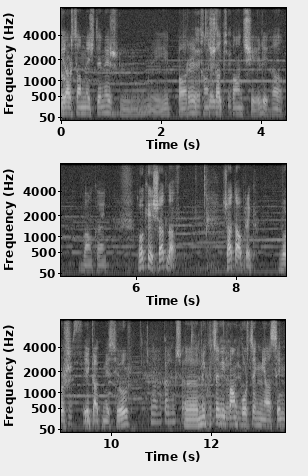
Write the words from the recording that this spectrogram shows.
իրարցան մեջ դեմեր բարերը քան շատ բան չի, էլի, հա, վանկային։ Okay, շատ լավ։ Շատ ապրեք, որ եկաք մեզ հյուր։ Շնորհակալ ենք շատ։ Միգուցե մի բան փորձենք միասին,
